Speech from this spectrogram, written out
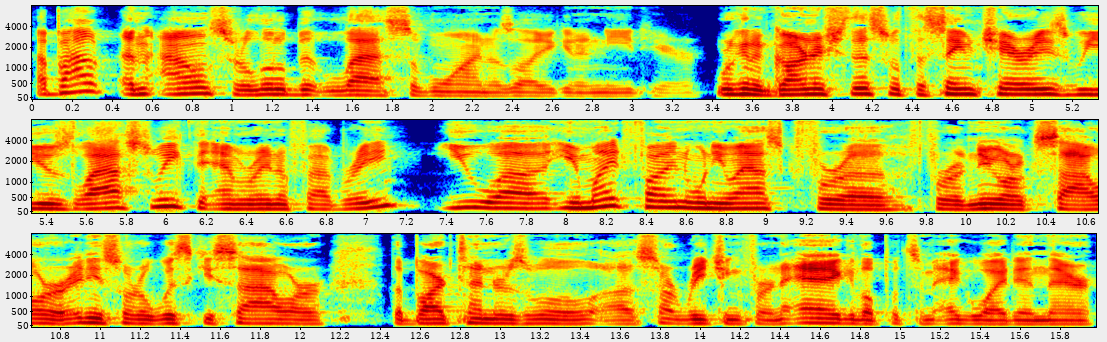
About an ounce or a little bit less of wine is all you're going to need here. We're going to garnish this with the same cherries we used last week, the Amarena Fabbri. You uh, you might find when you ask for a for a New York sour or any sort of whiskey sour, the bartenders will uh, start reaching for an egg. They'll put some egg white in there.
